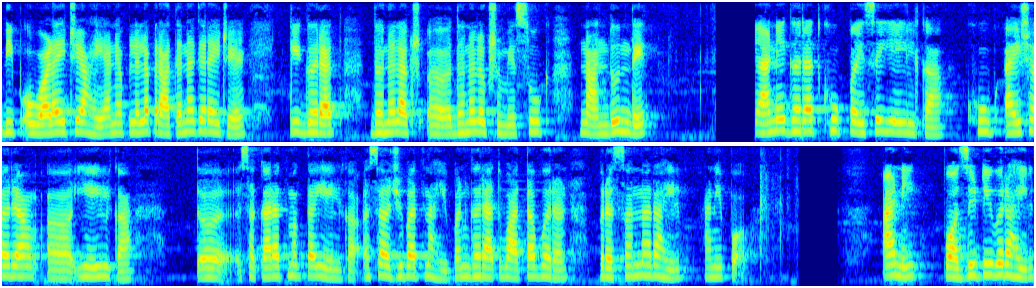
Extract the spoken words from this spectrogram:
दीप ओवाळायचे आहे आणि आपल्याला प्रार्थना करायची आहे की घरात धनलक्ष धनलक्ष्मी सुख नांदून दे याने घरात खूप पैसे येईल का? खूप ऐश्वर्या येईल का? तर सकारात्मकता येईल का? असं अजिबात नाही पण घरात वातावरण प्रसन्न राहील आणि पॉ आणि पॉझिटिव्ह राहील.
